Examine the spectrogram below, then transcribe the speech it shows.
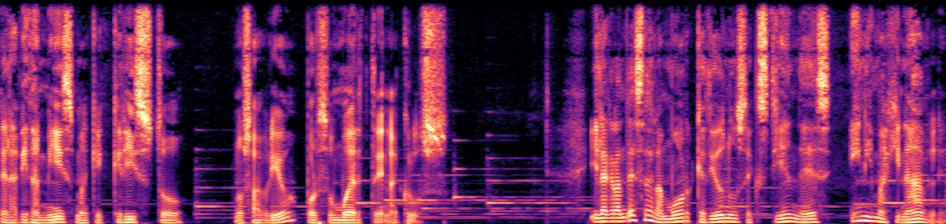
de la vida misma que Cristo nos abrió por su muerte en la cruz. Y la grandeza del amor que Dios nos extiende es inimaginable,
